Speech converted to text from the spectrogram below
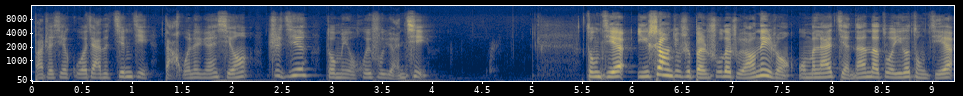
把这些国家的经济打回了原形，至今都没有恢复元气。总结，以上就是本书的主要内容。我们来简单的做一个总结。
